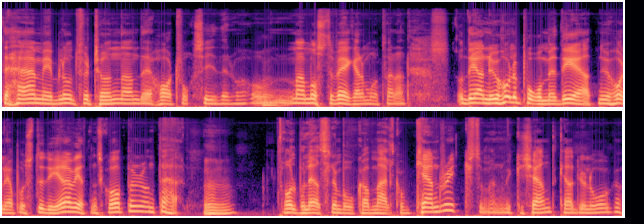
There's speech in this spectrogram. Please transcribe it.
det här med blodförtunnande har två sidor och, och mm. man måste väga dem mot varandra. Och det jag nu håller på med det är att nu håller jag på att studera vetenskapen runt det här. Mm. Jag håller på att läsa en bok av Malcolm Kendrick som är en mycket känd kardiolog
